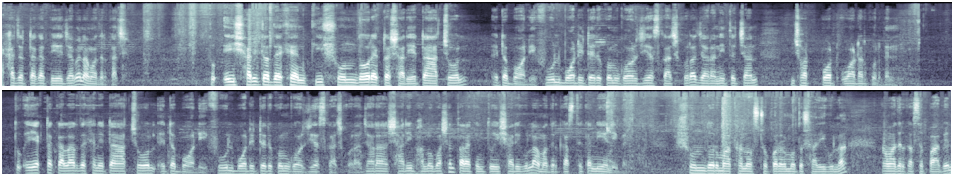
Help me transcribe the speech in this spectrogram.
এক হাজার টাকা পেয়ে যাবেন আমাদের কাছে। তো এই শাড়িটা দেখেন কি সুন্দর একটা শাড়ি। এটা আঁচল, এটা বডি ফুল বডিটা এরকম গর্জিয়াস কাজ করা। যারা নিতে চান, ঝটপট অর্ডার করবেন। তো এই একটা কালার দেখেন, এটা আঁচল, এটা বডি ফুল বডিটা এরকম গর্জিয়াস কাজ করা। যারা শাড়ি ভালোবাসেন, তারা কিন্তু এই শাড়িগুলো আমাদের কাছ থেকে নিয়ে নেবেন। সুন্দর মাথা নষ্ট করার মতো শাড়িগুলো আমাদের কাছে পাবেন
